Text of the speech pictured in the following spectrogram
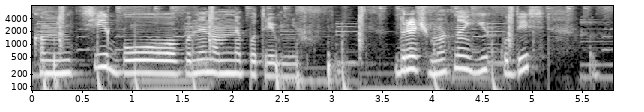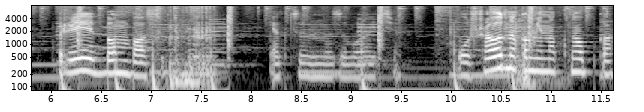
камінці, бо вони нам не потрібні. До речі, можна їх кудись прибамбасити. Як це називається? О, ще одна кам'яна кнопка.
